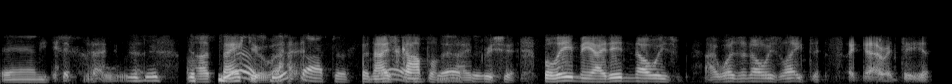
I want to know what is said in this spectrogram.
And it, it's, it's, Uh, thank yes, you. The it factor. It's a nice compliment. yes, I appreciate it. Believe me, I didn't always. I wasn't always like this. I guarantee you. It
